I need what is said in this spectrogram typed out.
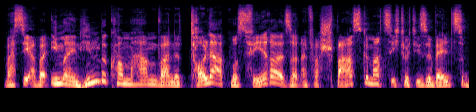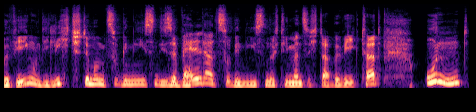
Was sie aber immerhin hinbekommen haben, war eine tolle Atmosphäre. Also hat einfach Spaß gemacht, sich durch diese Welt zu bewegen und die Lichtstimmung zu genießen, diese Wälder zu genießen, durch die man sich da bewegt hat. Und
